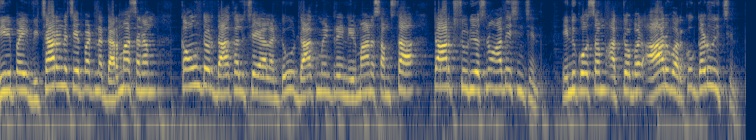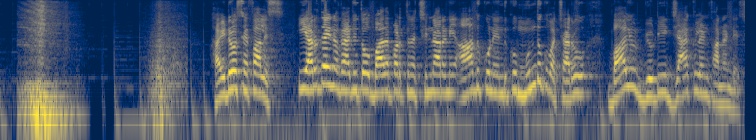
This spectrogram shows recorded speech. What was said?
దీనిపై విచారణ చేపట్టిన ధర్మాసనం కౌంటర్ దాఖలు చేయాలంటూ డాక్యుమెంటరీ నిర్మాణ సంస్థ టార్క్ స్టూడియోస్ను ఆదేశించింది. ఇందుకోసం అక్టోబర్ ఆరు వరకు గడువు ఇచ్చింది. హైడ్రోసెఫాలిస్. ఈ అరుదైన వ్యాధితో బాధపడుతున్న చిన్నారిని ఆదుకునేందుకు ముందుకు వచ్చారు బాలీవుడ్ బ్యూటీ జాక్యులెన్ ఫర్నాండెస్.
